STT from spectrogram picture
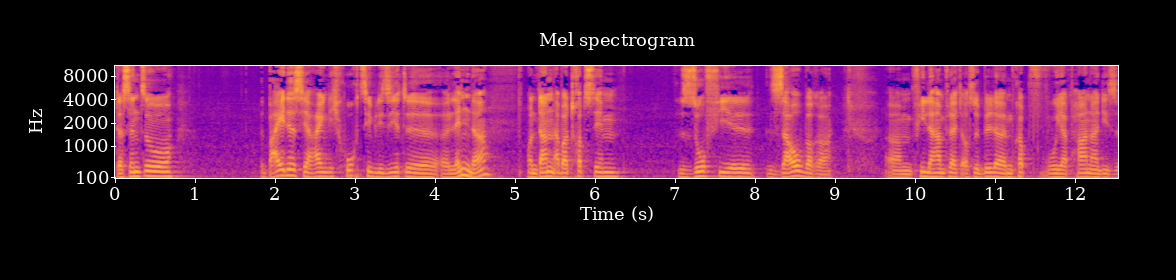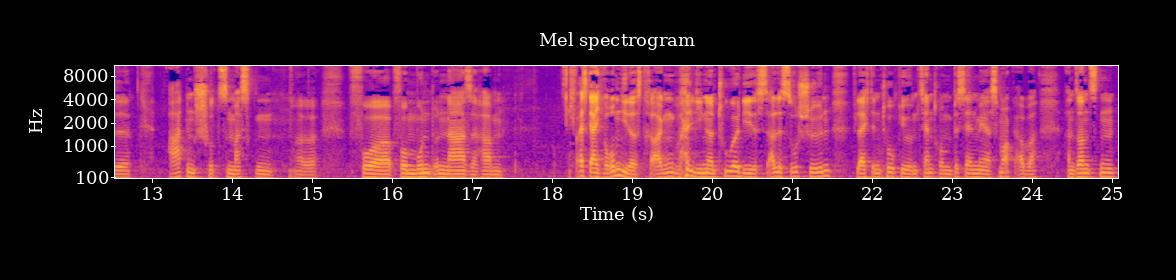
Das sind so beides ja eigentlich hochzivilisierte äh, Länder und dann aber trotzdem so viel sauberer. Ähm, viele haben vielleicht auch so Bilder im Kopf, wo Japaner diese Atemschutzmasken äh, vor, vor Mund und Nase haben. Ich weiß gar nicht, warum die das tragen, weil die Natur, die ist alles so schön. Vielleicht in Tokio im Zentrum ein bisschen mehr Smog, aber ansonsten,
